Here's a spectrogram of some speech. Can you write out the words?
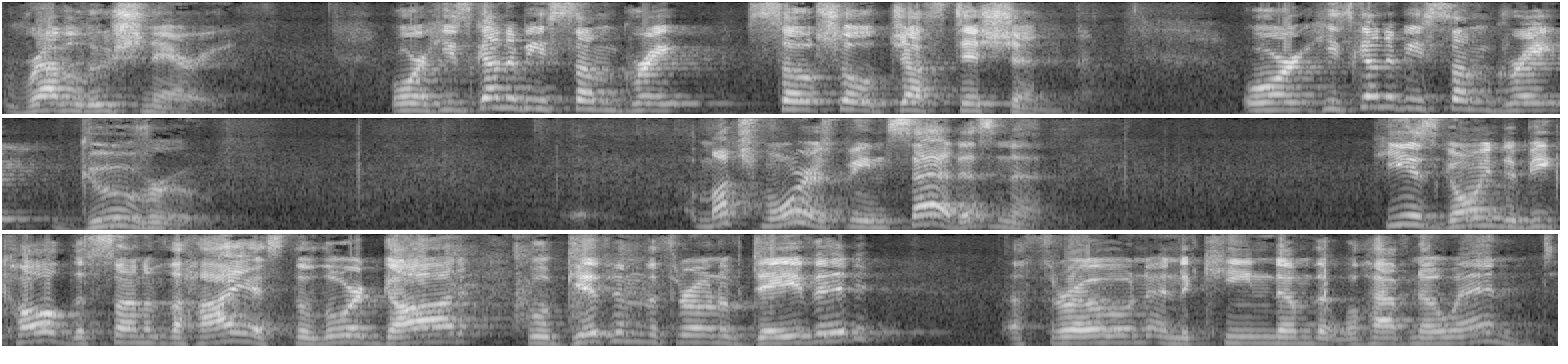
revolutionary. Or he's going to be some great social justician. Or he's going to be some great guru. Much more is being said, isn't it? He is going to be called the Son of the Highest. The Lord God will give him the throne of David, a throne and a kingdom that will have no end.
